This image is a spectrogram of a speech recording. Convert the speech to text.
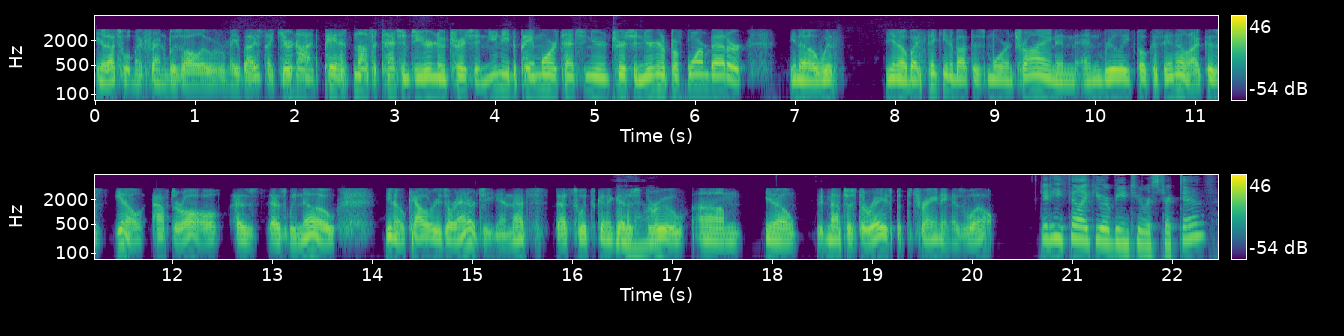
you know, that's what my friend was all over me about. He's like, you're not paying enough attention to your nutrition. You need to pay more attention to your nutrition. You're going to perform better, you know, with you know, by thinking about this more and trying and, and really focusing on it. Because, you know, after all, as as we know, you know, calories are energy and that's that's what's gonna get Yeah. us through um, you know, not just the race, but the training as well. Did he feel like you were being too restrictive?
